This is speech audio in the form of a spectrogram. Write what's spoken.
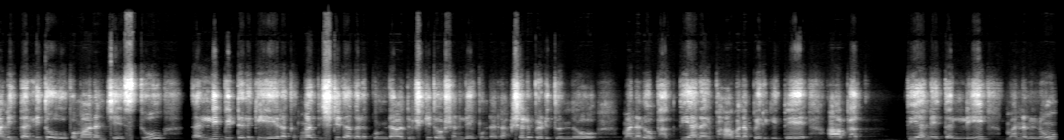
అని తల్లితో ఉపమానం చేస్తూ తల్లి బిడ్డలకి ఏ రకంగా దిష్టి తగలకుండా దృష్టి దోషం లేకుండా రక్షలు పెడుతుందో మనలో భక్తి అనే భావన పెరిగితే ఆ భక్తి అనే తల్లి మనల్ని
